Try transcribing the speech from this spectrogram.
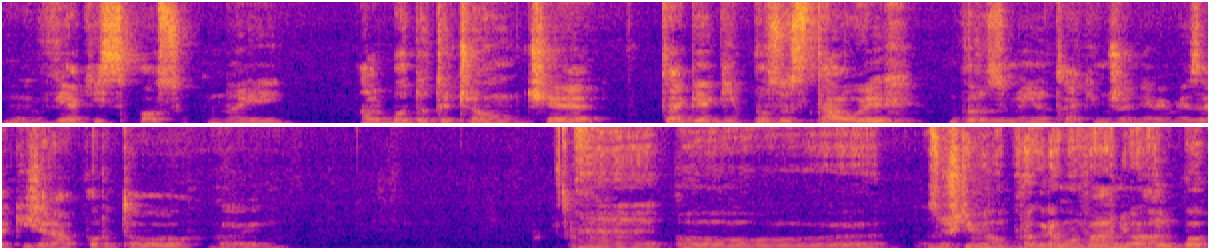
w jakiś sposób. No i albo dotyczą cię tak jak i pozostałych, w rozumieniu takim, że nie wiem, jest jakiś raport o, o złośliwym oprogramowaniu albo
